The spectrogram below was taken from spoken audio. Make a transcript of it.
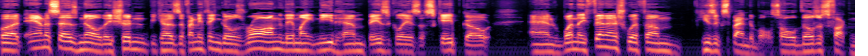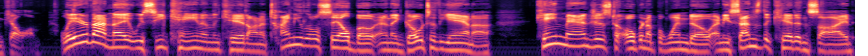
But Anna says no, they shouldn't because if anything goes wrong, they might need him basically as a scapegoat. And when they finish with him, he's expendable, so they'll just fucking kill him. Later that night, we see Kane and the kid on a tiny little sailboat and they go to the Anna. Kane manages to open up a window and he sends the kid inside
